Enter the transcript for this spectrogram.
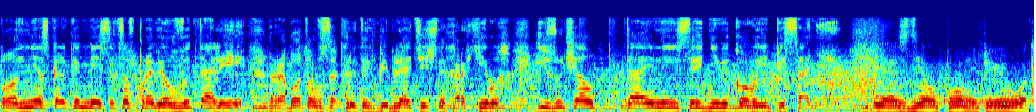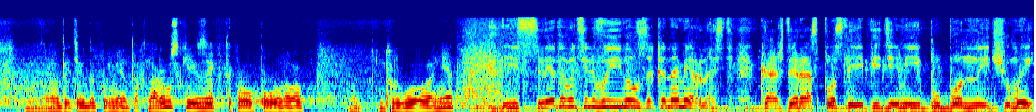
он несколько месяцев провел в Италии, работал в закрытых библиотечных архивах, изучал тайные средневековые писания. Я сделал полный перевод вот этих документов на русский язык, такого полного другого нет. Исследователь выявил закономерность. Каждый раз после эпидемии бубонной чумы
